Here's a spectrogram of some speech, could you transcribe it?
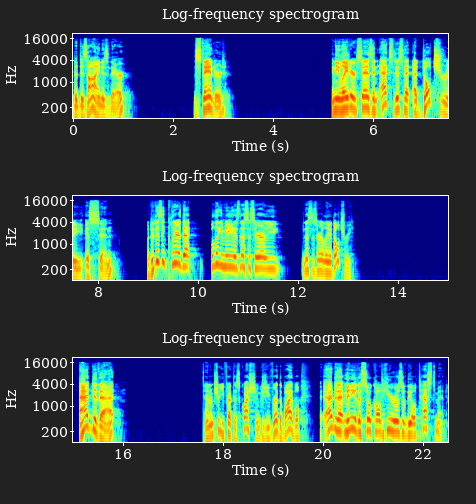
The design is there. The standard. And he later says in Exodus that adultery is sin, but it isn't clear that polygamy is necessarily necessarily adultery. Add to that, and I'm sure you've got this question because you've read the Bible, add to that many of the so called heroes of the Old Testament.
